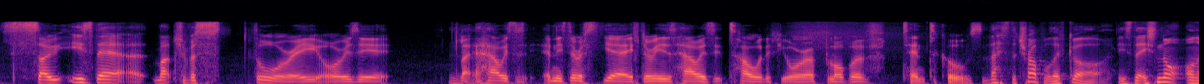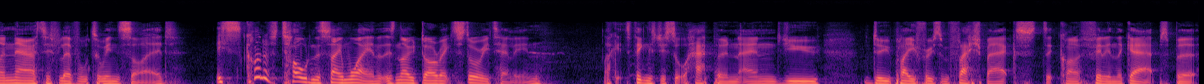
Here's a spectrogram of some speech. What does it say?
So, is there uh, much of a story, or is it Mm. like how is this, and is there a yeah? If there is, how is it told? If you're a blob of tentacles, that's the trouble they've got is that it's not on a narrative level to inside. It's kind of told in the same way, and that there's no direct storytelling. Like it's, things just sort of happen, and you do play through some flashbacks that kind of fill in the gaps. But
